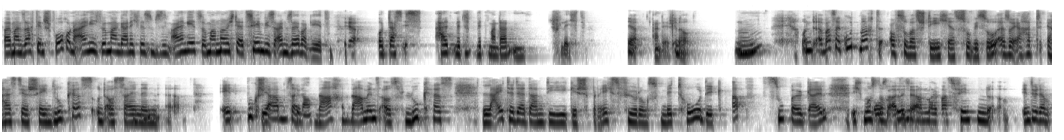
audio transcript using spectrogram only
weil man sagt den Spruch und eigentlich will man gar nicht wissen, wie es ihm allen geht, sondern man möchte erzählen, wie es einem selber geht. Ja. Und das ist halt mit, mit Mandanten schlecht. Ja, an der Stelle. genau. Mhm. mhm. Und äh, was er gut macht, auf sowas stehe ich ja sowieso. Also er hat, er heißt ja Shane Lucas und aus seinen mhm. äh, Buchstaben ja, seines genau. Nachnamens aus Lucas leitet er dann die Gesprächsführungsmethodik ab super geil. Ich muss Großartig, noch irgendwann ja. mal was finden. Entweder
